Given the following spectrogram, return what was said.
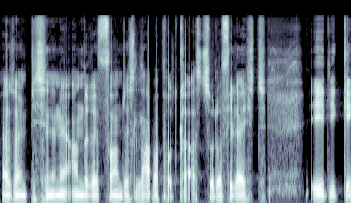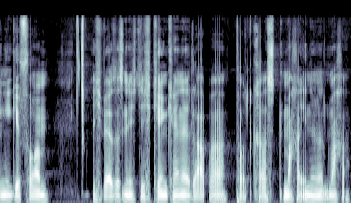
also ein bisschen eine andere Form des Laber-Podcasts oder vielleicht eh die gängige Form. Ich weiß es nicht, ich kenne keine Laber-Podcast-MacherInnen und Macher.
